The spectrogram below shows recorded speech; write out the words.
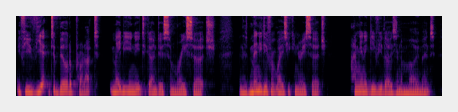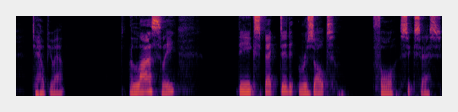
If you've yet to build a product, maybe you need to go and do some research. And there's many different ways you can research. I'm going to give you those in a moment to help you out. Lastly, the expected result for success.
